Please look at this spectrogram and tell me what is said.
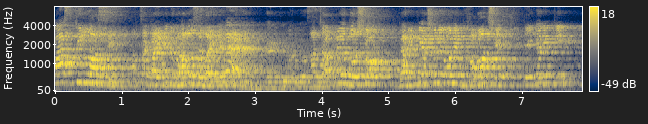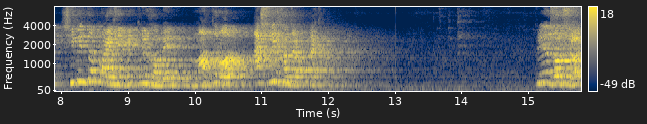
পাঁচ কিলো আছে। আচ্ছা গাড়িটি তো ভালো আছে ভাই তাই না? আছে। আচ্ছা প্রিয় দর্শক গাড়িটি আসলে অনেক ভালো আছে। এই গাড়িটি সীমিত প্রাইসে বিক্রি হবে মাত্র আশি হাজার টাকা। প্রিয় দর্শক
